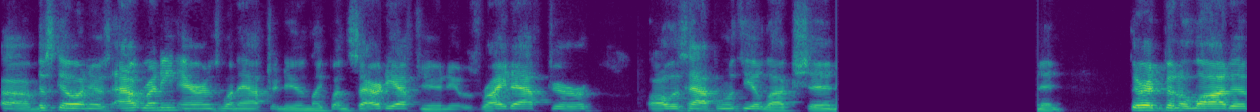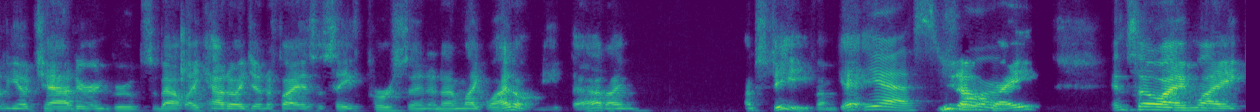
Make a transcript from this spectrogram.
um, Cisco, and I was out running errands one afternoon, like one Saturday afternoon. It was right after all this happened with the election, and there had been a lot of you know chatter in groups about like how to identify as a safe person, and I'm like, well, I don't need that. I'm I'm Steve. I'm gay. Yes, you sure. know, right? And so I'm like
